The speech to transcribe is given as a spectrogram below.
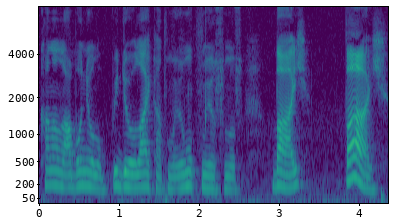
kanala abone olup video like atmayı unutmuyorsunuz. Bye. Bye.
